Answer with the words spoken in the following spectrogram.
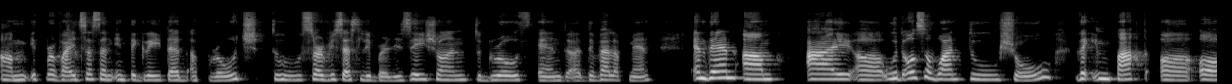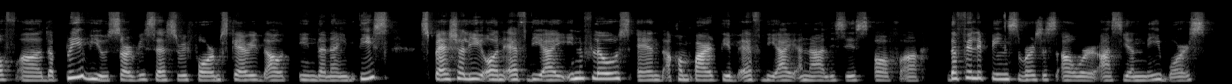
Um, it provides us an integrated approach to services liberalization, to growth and uh, development. And then um, I uh, would also want to show the impact uh, of uh, the previous services reforms carried out in the 90s, especially on FDI inflows and a comparative FDI analysis of uh, the Philippines versus our ASEAN neighbors.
